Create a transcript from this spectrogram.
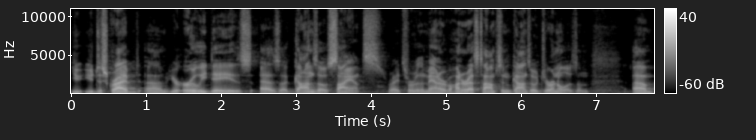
You, you described uh, your early days as a gonzo science, right? Sort of the manner of Hunter S. Thompson gonzo journalism. Um,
